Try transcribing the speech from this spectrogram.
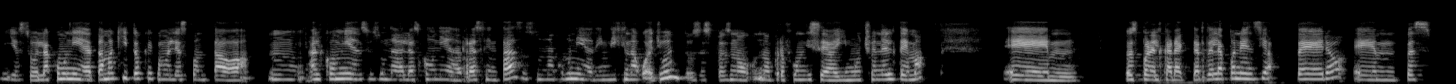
y estuvo en la comunidad de Tamaquito, que como les contaba mm, al comienzo es una de las comunidades recientes, es una comunidad indígena guayú, entonces pues no, no profundicé ahí mucho en el tema, em, pues por el carácter de la ponencia, pero em, pues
